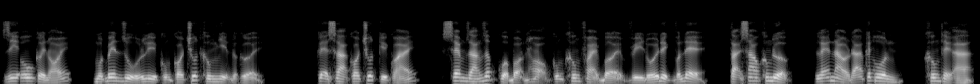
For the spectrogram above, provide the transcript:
Di ô cười nói, một bên rủ ly cũng có chút không nhịn được cười. Kệ xạ có chút kỳ quái, xem dáng dấp của bọn họ cũng không phải bởi vì đối địch vấn đề, tại sao không được, lẽ nào đã kết hôn? Không thể à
